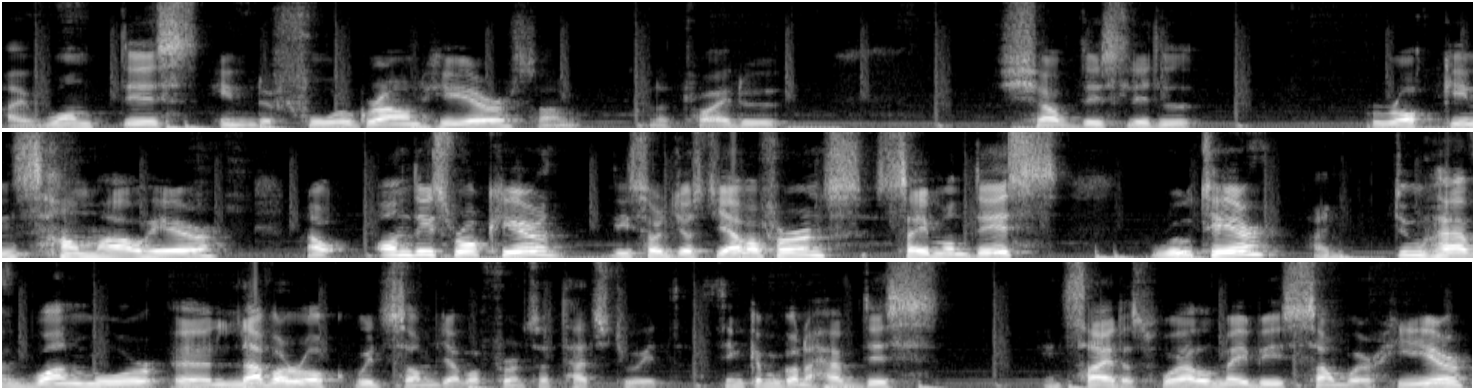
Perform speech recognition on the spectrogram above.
I want this in the foreground here, so I'm gonna try to shove this little rock in somehow here. Now on this rock here, these are just Java ferns, same on this root here. I do have one more uh, lava rock with some Java ferns attached to it. I think I'm gonna have this inside as well, maybe somewhere here.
